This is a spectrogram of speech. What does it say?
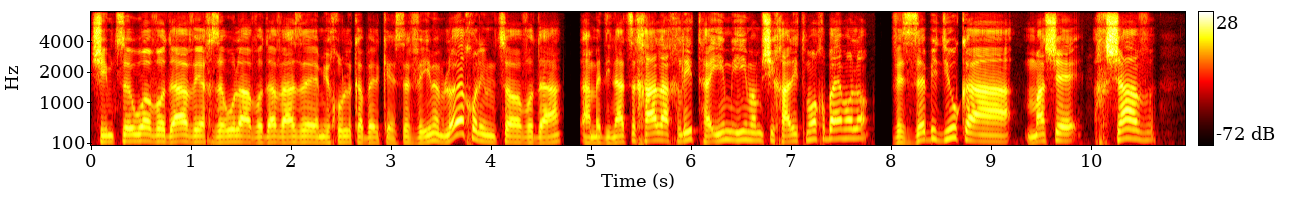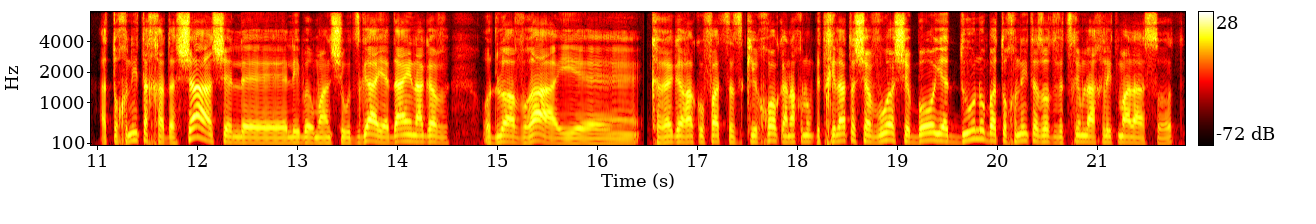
שימצאו עבודה ויחזרו לעבודה, ואז הם יוכלו לקבל כסף. ואם הם לא יכולים למצוא עבודה, המדינה צריכה להחליט האם היא ממשיכה לתמוך בהם או לא. וזה בדיוק ה... מה שעכשיו, התוכנית החדשה של uh, ליברמן שהוצגה, היא עדיין אגב עוד לא עברה, היא uh, כרגע רק הופץ תזכיר חוק, אנחנו בתחילת השבוע שבו ידונו בתוכנית הזאת וצריכים להחליט מה לעשות.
